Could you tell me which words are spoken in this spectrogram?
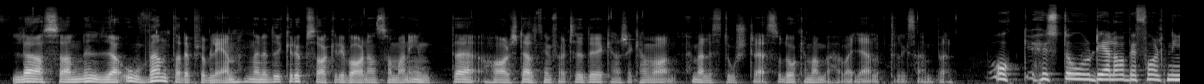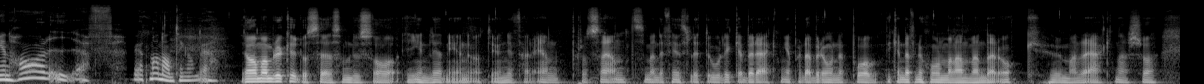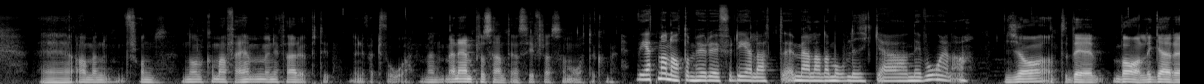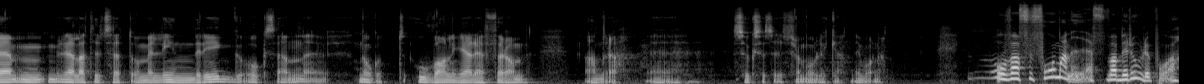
Lösa nya oväntade problem. När det dyker upp saker i vardagen som man inte har ställts inför tidigare kanske kan vara en väldigt stor stress och då kan man behöva hjälp till exempel. Och hur stor del av befolkningen har IF? Vet man någonting om det? Ja, man brukar ju då säga som du sa i inledningen nu att det är ungefär en procent. Men det finns lite olika beräkningar på det där beroende på vilken definition man använder och hur man räknar. Så eh, ja, men från 0,5 ungefär upp till ungefär 2. Men, men 1 procent är en siffra som återkommer. Vet man något om hur det är fördelat mellan de olika nivåerna? Ja, att det är vanligare mm, relativt sett då med lindrig och sen eh, något ovanligare för de andra eh, successivt från de olika nivåerna. Och varför får man IF? Vad beror det på?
